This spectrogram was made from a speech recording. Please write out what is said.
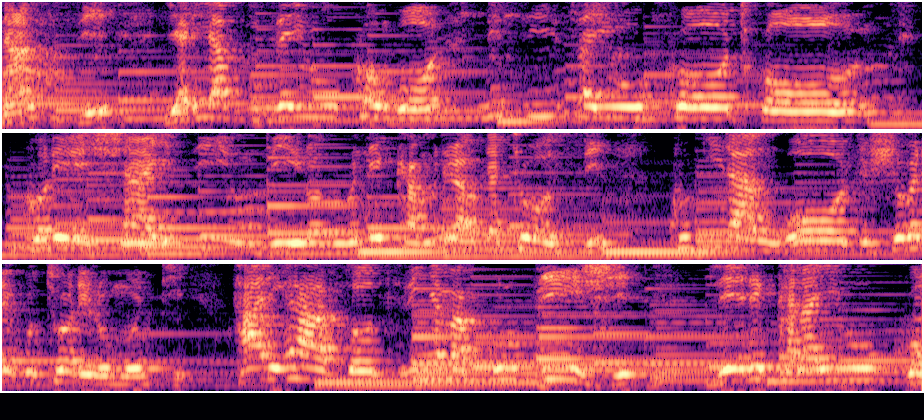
nasi yari yavuze yuko ngo ni byiza yuko twokoresha ivyiyumviro biboneka muri laudatosi kugira ngo dushobore gutorera umuti. Hari hasohotse ibinyamakuru byinshi vyerekana yuko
